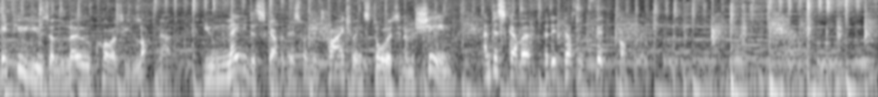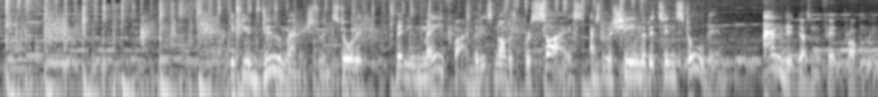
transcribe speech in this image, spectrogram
If you use a low quality lock nut, you may discover this when you try to install it in a machine and discover that it doesn't fit properly. If you do manage to install it, then you may find that it's not as precise as the machine that it's installed in and it doesn't fit properly,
